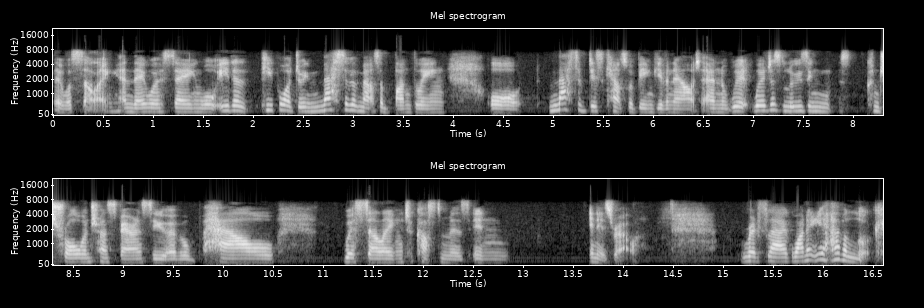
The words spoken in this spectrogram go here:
they were selling. And they were saying, well, either people are doing massive amounts of bundling or massive discounts were being given out, and we're, we're just losing control and transparency over how we're selling to customers in in Israel. Red flag. Why don't you have a look?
